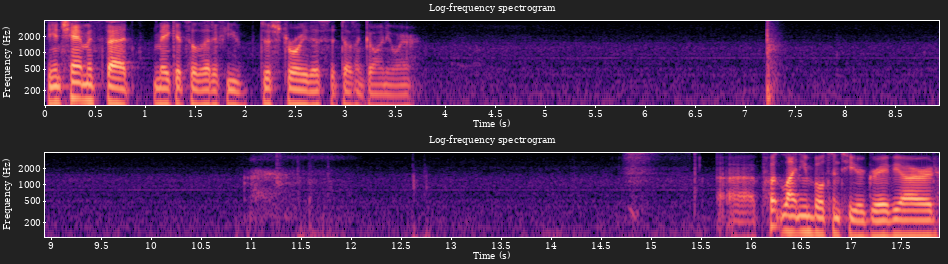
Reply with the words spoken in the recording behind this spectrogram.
the enchantments that make it so that if you destroy this, it doesn't go anywhere. Uh, put lightning bolt into your graveyard.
